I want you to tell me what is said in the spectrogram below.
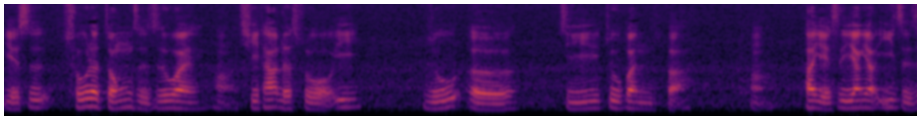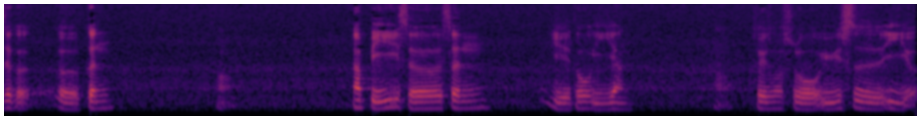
也是除了种子之外，啊，其他的所依，如耳及诸办法，啊，它也是一样要依止这个耳根，啊，那鼻舌身也都一样，啊，所以说所于是一耳。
